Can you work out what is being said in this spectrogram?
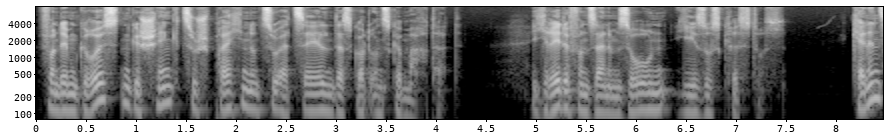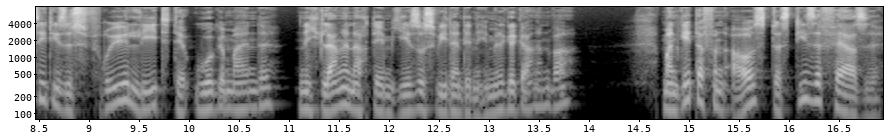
von dem größten Geschenk zu sprechen und zu erzählen, das Gott uns gemacht hat. Ich rede von seinem Sohn Jesus Christus. Kennen Sie dieses frühe Lied der Urgemeinde, nicht lange nachdem Jesus wieder in den Himmel gegangen war? Man geht davon aus, dass diese Verse,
